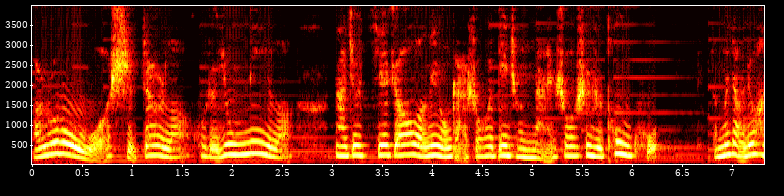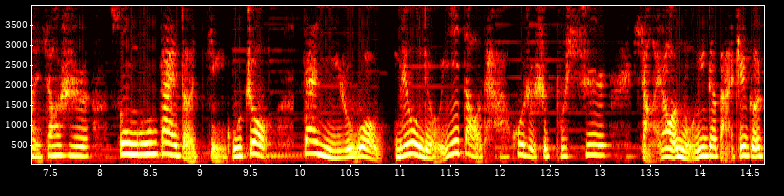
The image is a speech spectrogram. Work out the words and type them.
而如果我使劲儿了或者用力了，那就接招了，那种感受会变成难受甚至痛苦。怎么讲，就很像是孙悟空戴的紧箍咒。在你如果没有留意到它，或者是不是想要努力的把这个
